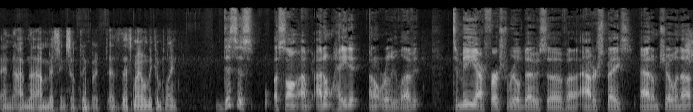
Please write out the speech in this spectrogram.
and I'm not. I'm missing something, but that's, my only complaint. this is a song I'm, I don't hate it. I don't really love it. To me, our first real dose of uh, outer space, Adam showing up,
